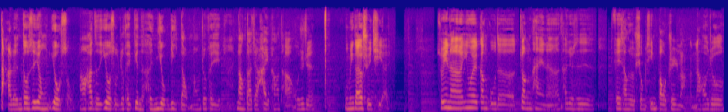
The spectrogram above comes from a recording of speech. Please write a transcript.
打人都是用右手，然后他的右手就可以变得很有力道，然后就可以让大家害怕他。我就觉得。我们应该要学起来，所以呢，因为钢骨的状态呢，他就是非常有雄心豹志嘛，然后就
